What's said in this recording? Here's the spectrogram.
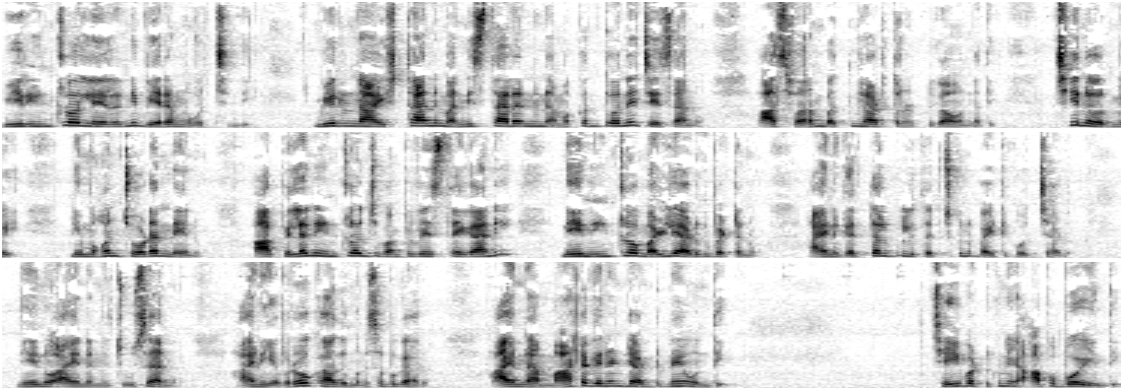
మీరు ఇంట్లో లేరని వీరమ్మ వచ్చింది. మీరు నా ఇష్టాన్ని మన్నిస్తారని నమ్మకంతోనే చేశాను. ఆ స్వరం బతిమిలాడుతున్నట్టుగా ఉన్నది. చీనోర్మి నీ మొహం చూడను నేను. ఆ పిల్లని ఇంట్లోంచి పంపివేస్తే గాని నేను ఇంట్లో మళ్ళీ అడుగుపెట్టను. ఆయన గత్తలుపులు తెరుచుకుని బయటకు వచ్చాడు. నేను ఆయనని చూశాను. ఆయన ఎవరో కాదు మునసపు గారు. ఆయన నా మాట వినండి అంటూనే ఉంది. చేయబట్టుకుని ఆపబోయింది.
